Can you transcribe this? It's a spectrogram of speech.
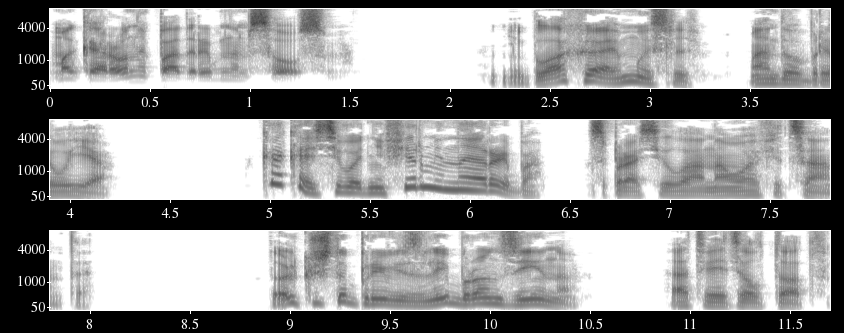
Макароны под рыбным соусом. «Неплохая мысль», — одобрил я. «Какая сегодня фирменная рыба?» — спросила она у официанта. «Только что привезли бронзину», — ответил тот.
